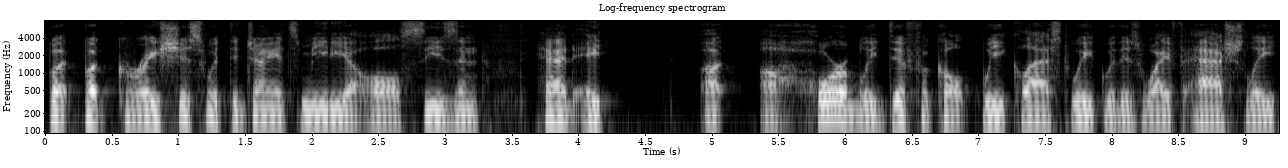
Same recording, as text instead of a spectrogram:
but but gracious with the Giants media all season. Had a a, a horribly difficult week last week with his wife Ashley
